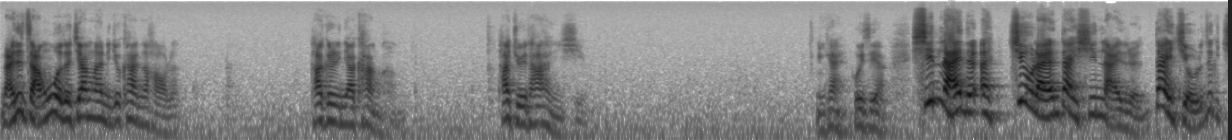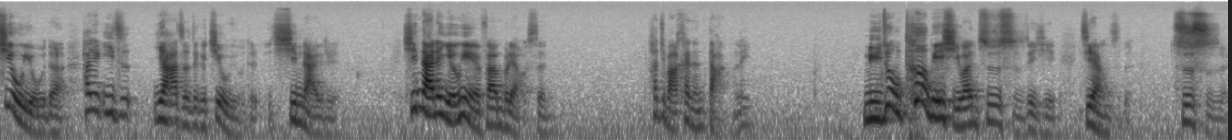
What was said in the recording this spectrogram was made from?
乃至掌握着将来你就看着好了，他跟人家抗衡，他觉得他很行，你看会这样，新来的哎，旧来人带新来的人，带久了这个旧有的，他就一直压着这个旧有的新来的人。新来的永远也翻不了身，他就把它看成党类。女众特别喜欢支持这些这样子的支持人，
